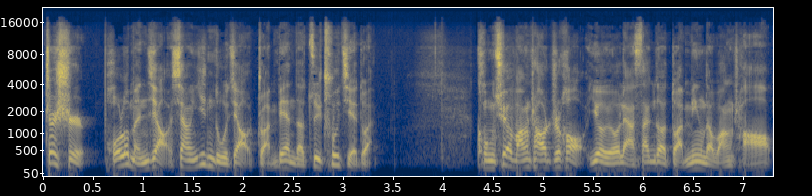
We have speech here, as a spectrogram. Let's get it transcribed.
这是婆罗门教向印度教转变的最初阶段。孔雀王朝之后，又有两三个短命的王朝，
